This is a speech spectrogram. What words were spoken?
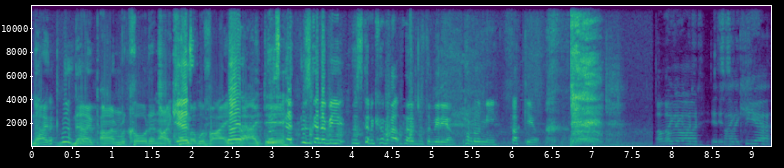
Nope, nope. I'm recording. I came Yes, up with I- no, that Who's, idea. go- who's gonna be who's gonna come out first with the video? Probably me. Fuck you. Oh my god, it's IKEA!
